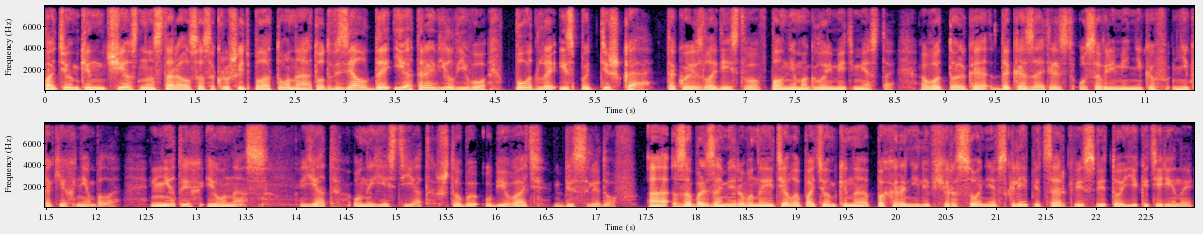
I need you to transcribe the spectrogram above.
Потемкин честно старался сокрушить Платона, а тот взял да и отравил его, подло, из-под тишка. Такое злодейство вполне могло иметь место. Вот только доказательств у современников никаких не было. Нет их и у нас. Яд, он и есть яд, чтобы убивать без следов. А забальзамированное тело Потемкина похоронили в Херсоне в склепе церкви святой Екатерины,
